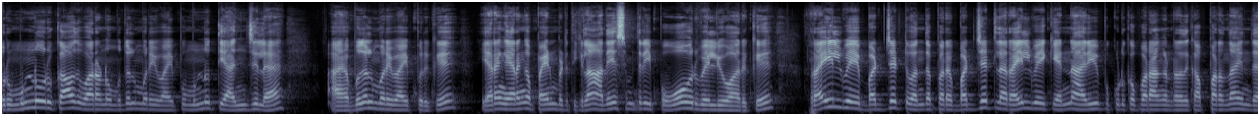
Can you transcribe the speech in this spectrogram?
ஒரு முந்நூறுக்காவது வரணும் முதல் முறை வாய்ப்பு முந்நூற்றி அஞ்சில் முதல் முறை வாய்ப்பு இருக்குது இறங்க இறங்க பயன்படுத்திக்கலாம். அதே சமயத்தில் இப்போ ஓவர் வேல்யூவாக இருக்குது ரயில்வே பட்ஜெட் வந்த பிற பட்ஜெட்டில் ரயில்வேக்கு என்ன அறிவிப்பு கொடுக்க போகிறாங்கன்றதுக்கு அப்புறம் தான் இந்த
